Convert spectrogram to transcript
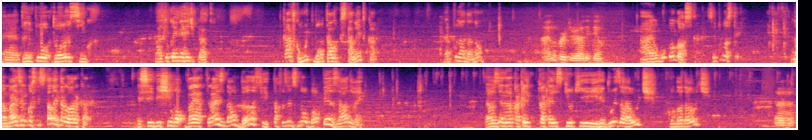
é, tô indo pro tô ouro 5. Mas tô com MR de prata. Cara, ficou muito bom, tá? Com esse talento, cara. Não é por nada, não. Ah, eu não curti jogar de tempo. Ah, eu, eu gosto, cara. Sempre gostei. Ainda mais eu gostei desse talento agora, cara. Esse bichinho vai atrás e dá um dano, filho. Tá fazendo snowball pesado, velho. É usando com aquele, com aquele skill que reduz a ult, com dó da ult. Aham.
